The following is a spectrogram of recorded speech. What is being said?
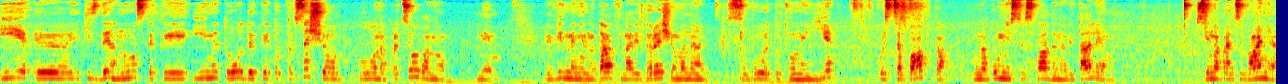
і е, якісь діагностики, і методики, тобто все, що було напрацьовано ним, він мені надав. Навіть, до речі, у мене з собою тут вони є. Ось ця папка, вона повністю складена Віталієм. Всі напрацювання,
